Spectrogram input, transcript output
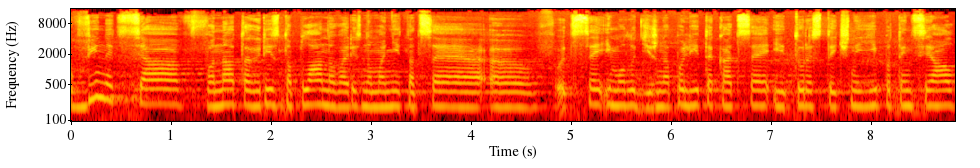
Вінниця, вона так різнопланова, різноманітна. Це, е, це і молодіжна політика, це і туристичний її потенціал,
